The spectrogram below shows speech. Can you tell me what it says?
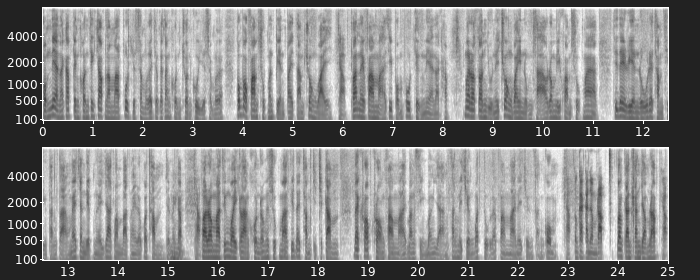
ผมเนี่ยนะครับเป็นคนที่ชอบนำมาพูดอยู่เสมอจนกระทั่งคนชวนคุยอยู่เสมอ ผมบอกความสุขมันเปลี่ยนไปตามช่วงวัยครับเพราะในความหมายที่ผมพูดถึงเนี่ยนะครับเมื่อเราตอนอยู่ในช่วงวัยหนุ่มสาวเรามีความสุขมาก ที่ได้เรียนรู้ได้ทำสิ่งต่างๆ แม้จะเหน็ดเหนื่อยยากลำบากไงเราก็ทำใช่ไหมครับอืมครับพอเรามาถึงวัยกลางคนเรามีสุขมากที่ได้ทำกิจกรรม ได้ครอบครองความหมายบางสิ่งบางอย่าง ทั้งในเชิงวัตถุและความหมายในเชิงสังคมครับต้องการการยอมรับ ต้องการการยอมรับครับ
